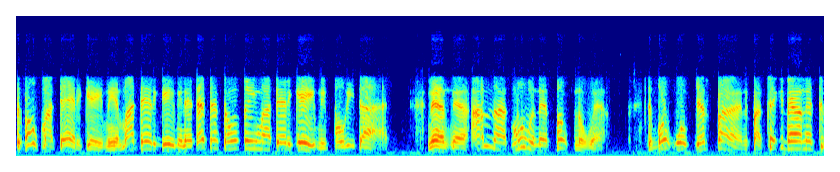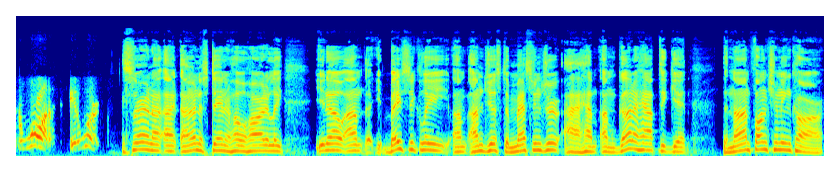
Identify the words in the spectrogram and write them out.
the boat, my daddy gave me, and my daddy gave me that. that that's the only thing my daddy gave me before he died. Now, now I'm not moving that boat nowhere. The boat works just fine. If I take it down there to the water. Sir, and I, I understand it wholeheartedly. You know, I'm basically I'm, I'm just a messenger. I have I'm gonna have to get the non-functioning car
